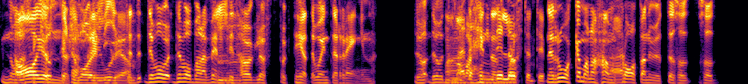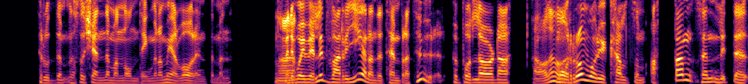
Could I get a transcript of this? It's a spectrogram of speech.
några Ja, sekunder så kanske var det lite, det, det, var, det var bara väldigt Mm. hög luftfuktighet. Det var inte regn. Det, var, det, var- Nej, det hängde i luften typ. När råkar man ha handflatan ute så, så, trodde, så kände man någonting, men något mer var det inte. Men, men det var ju väldigt varierande temperaturer. För på lördag ja, var morgon var det ju kallt som attan. Sen lite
